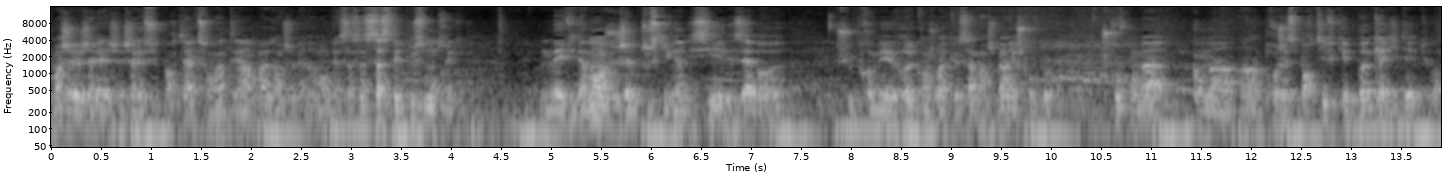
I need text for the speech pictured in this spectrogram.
Moi, j'ai- j'allais j'allais supporter Action 21, par exemple, j'aimais vraiment bien ça. Ça, ça c'était plus mon truc. Mais évidemment, j'aime tout ce qui vient d'ici et les zèbres, euh, je suis premier heureux quand je vois que ça marche bien et je trouve que je trouve qu'on a, qu'on a un, un projet sportif qui est de bonne qualité, tu vois.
